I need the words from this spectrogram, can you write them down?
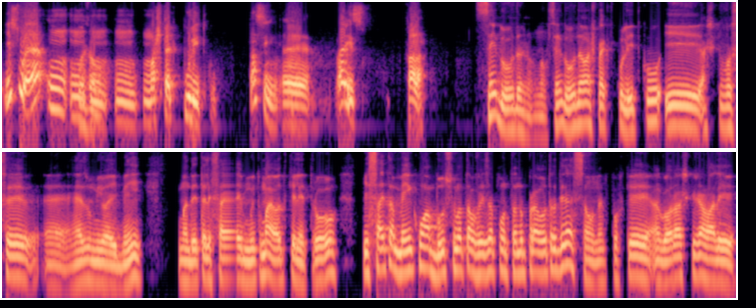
Isso é um, um, um, um, um aspecto político. Então, assim, é, é isso. Fala. Sem dúvida, João. Não, sem dúvida é um aspecto político e acho que você é, resumiu aí bem. Mandetta ele sai muito maior do que ele entrou e sai também com a bússola talvez apontando para outra direção, né? Porque agora acho que já vale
